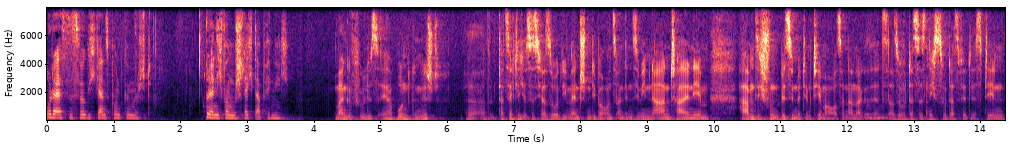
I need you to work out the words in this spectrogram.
oder ist es wirklich ganz bunt gemischt? Oder nicht vom Geschlecht abhängig? Mein Gefühl ist eher bunt gemischt. Äh, also tatsächlich ist es ja so, die Menschen, die bei uns an den Seminaren teilnehmen, haben sich schon ein bisschen mit dem Thema auseinandergesetzt. Mhm. Also das ist nicht so, dass wir das denen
